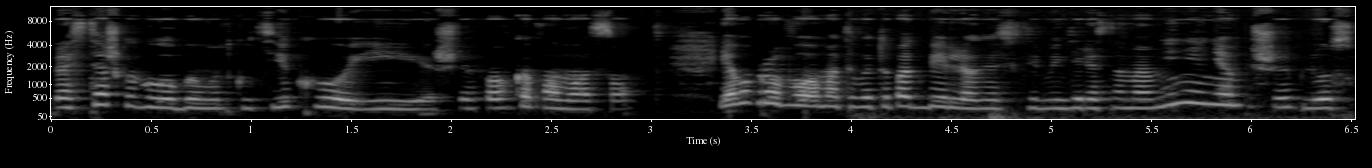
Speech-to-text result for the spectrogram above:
Растяжка голубым от кутикулу и шлифовка по маслу. Я попробовала матовый топот Билли, если тебе интересно мое мнение, пиши плюс в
